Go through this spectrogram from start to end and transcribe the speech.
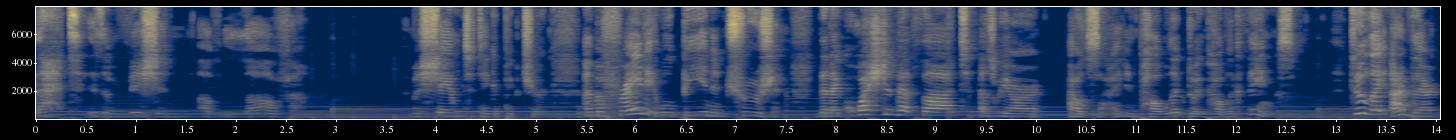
That is a vision of love. I'm ashamed to take a picture. I'm afraid it will be an intrusion. Then I question that thought as we are outside in public doing public things. Too late, I'm there.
